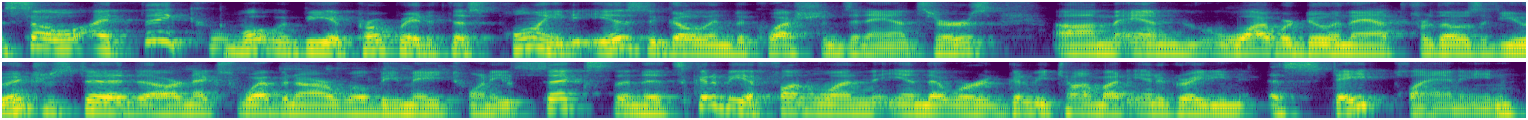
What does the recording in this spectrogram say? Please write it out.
so I think what would be appropriate at this point is to go into questions and answers. Um, and while we're doing that, for those of you interested, our next webinar will be May 26th, and it's going to be a fun one in that we're going to be talking about integrating estate planning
